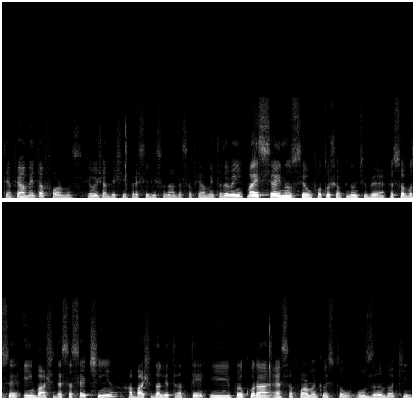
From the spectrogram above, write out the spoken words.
tem a ferramenta Formas. Eu já deixei pré-selecionada essa ferramenta também, mas se aí no seu Photoshop não tiver, é só você ir embaixo dessa setinha, abaixo da letra T e procurar essa forma que eu estou usando aqui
